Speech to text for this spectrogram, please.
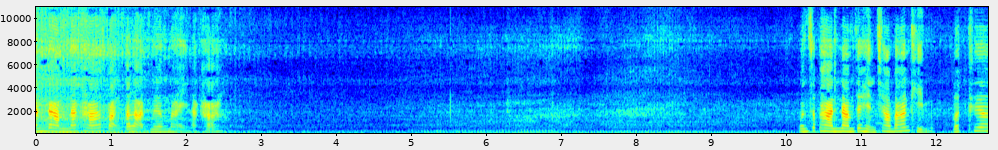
านดำนะคะ ฝั่งตลาดเมืองใหม่นะคะ บนสะพานดำจะเห็นชาวบ้านขี่รถเครื่อง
